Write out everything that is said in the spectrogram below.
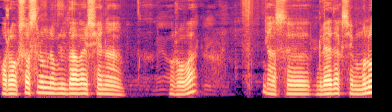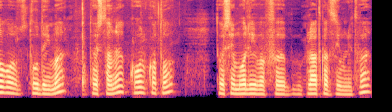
Пророк Салесалам наблюдаваше на рова. Аз гледах, че много студа има. Той стана колкото той се моли в платката си молитва.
